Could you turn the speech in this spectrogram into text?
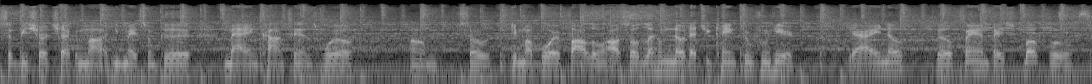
So be sure to check him out. He made some good Madden content as well. Um, so give my boy a follow. Also let him know that you came through from here. Yeah, you already know. Build fan base, us.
